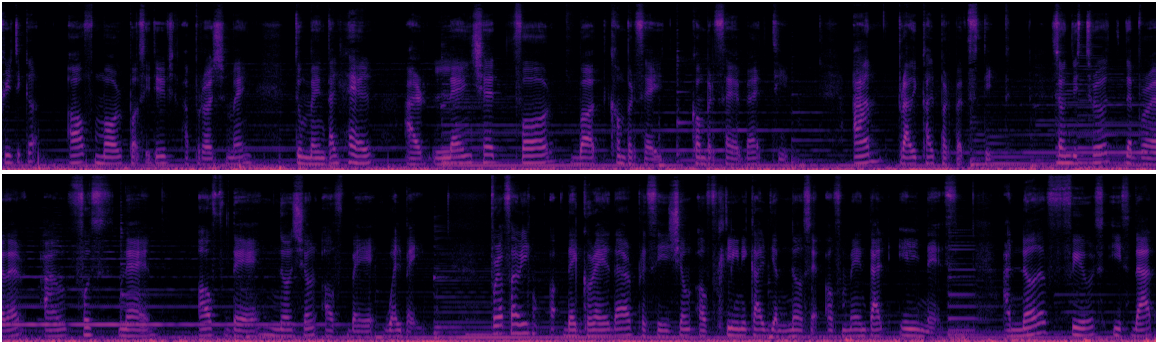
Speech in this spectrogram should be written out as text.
critical of more positive approachment to mental health are launched for both conservative and radical perspective. Some distrust the broader and fullness of the notion of well-being preferring the greater precision of clinical diagnosis of mental illness. Another fear is that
